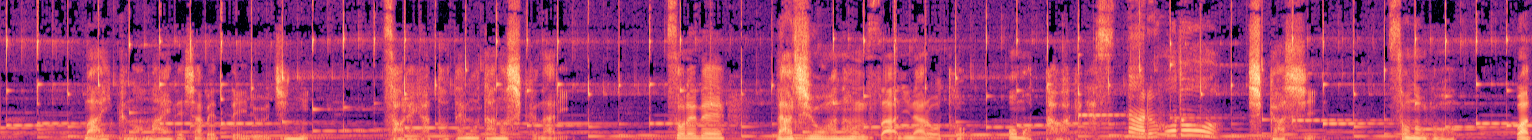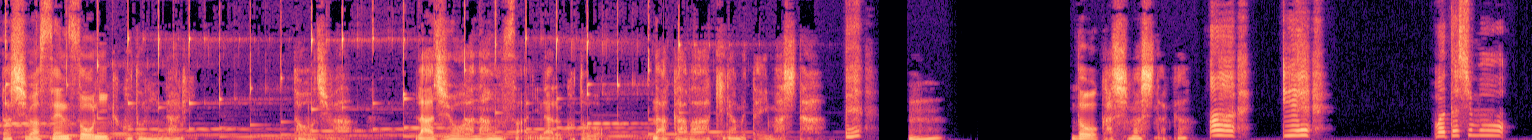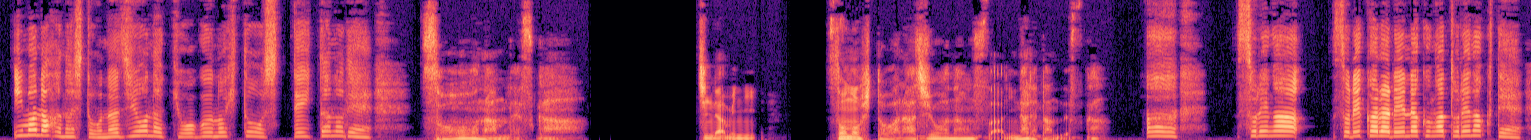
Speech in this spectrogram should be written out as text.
マイクの前で喋っているうちに、それがとても楽しくなり、それで、ラジオアナウンサーになろうと思ったわけです。なるほど。しかし、その後、私は戦争に行くことになり、当時はラジオアナウンサーになることを半ば諦めていました。え？ん？どうかしましたか？あ、いえ、私も今の話と同じような境遇の人を知っていたので、そうなんですか。ちなみに、その人はラジオアナウンサーになれたんですか？あ、それが、それから連絡が取れなくて、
